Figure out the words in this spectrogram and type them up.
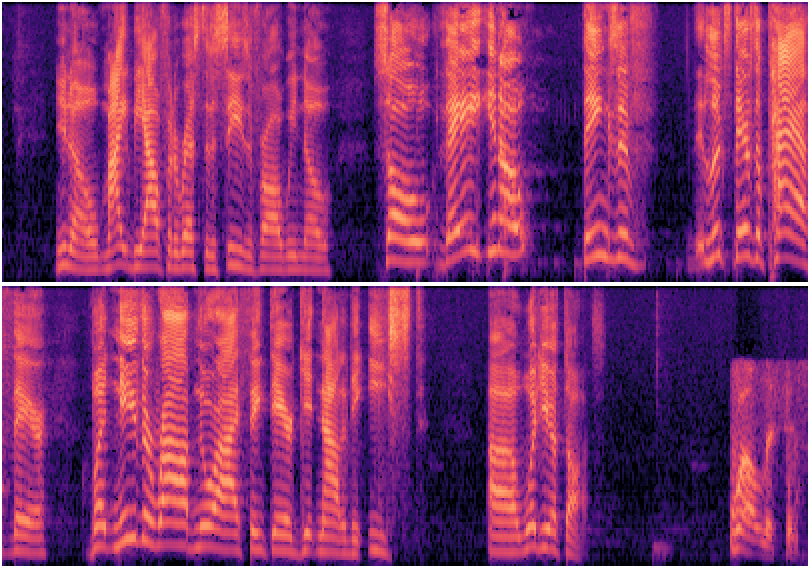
you know, might be out for the rest of the season for all we know. So they, you know, things have it looks there's a path there, but neither Rob nor I think they're getting out of the East. Uh, what are your thoughts? Well, listen,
